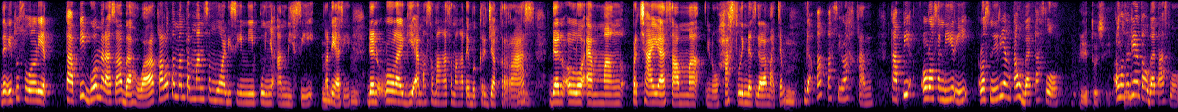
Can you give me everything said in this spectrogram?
Dan itu sulit. Tapi gue merasa bahwa kalau teman-teman semua di sini punya ambisi, ngerti gak sih? Dan lo lagi emang semangat semangatnya bekerja keras, dan lo emang percaya sama, you know, hustling dan segala macem, nggak apa-apa silahkan. Tapi lo sendiri, lo sendiri yang tahu batas lo. itu sih Lo sendiri yang tahu batas lo.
